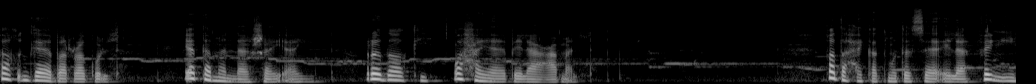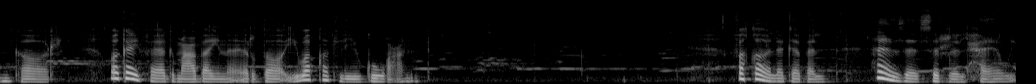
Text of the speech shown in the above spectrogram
فجاب الرجل. يتمنى شيئين رضاك وحياة بلا عمل. فضحكت متسائلة في الإنكار. وكيف يجمع بين إرضائي وقتلي جوعا؟ فقال جبل هذا سر الحاوي.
